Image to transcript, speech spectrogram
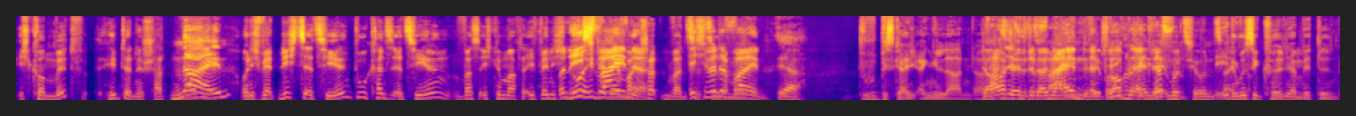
ich komme mit hinter eine Schattenwand. Nein. Und ich werde nichts erzählen. Du kannst erzählen, was ich gemacht habe. Wenn ich Und nur ich hinter der weine. Schattenwand sitze. Ich würde weinen. ja. Du bist gar nicht eingeladen da. Doch, Also, der, der, nein, weinen, wir natürlich brauchen einen, der ergriffen. Emotionen Nee, du musst in Köln ermitteln.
